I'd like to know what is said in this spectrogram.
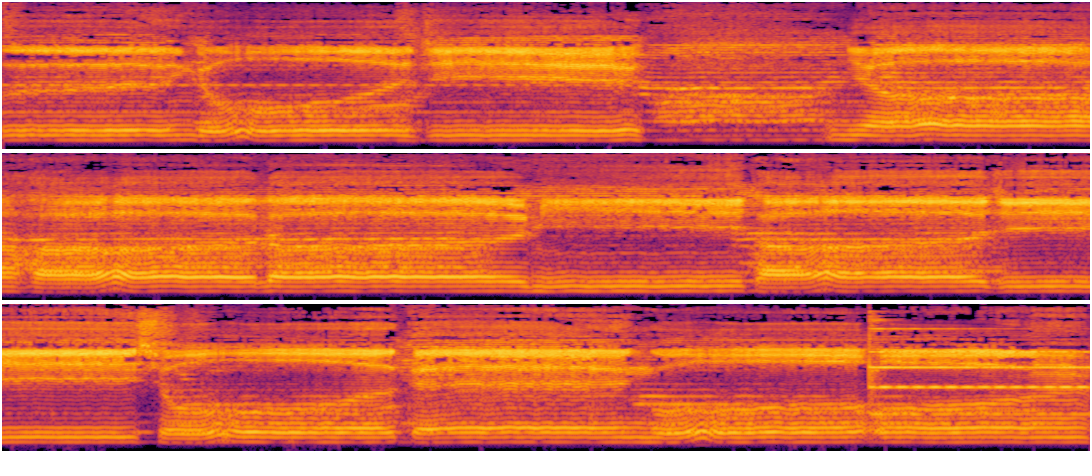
行寺ゃはらみたじしょけんごおん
